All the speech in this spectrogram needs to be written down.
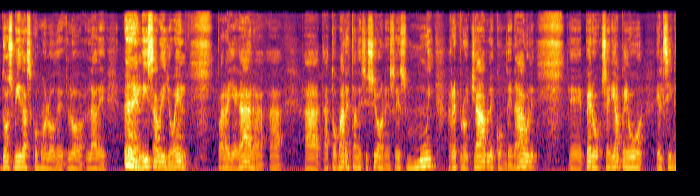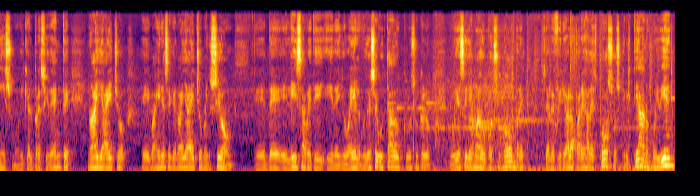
dos vidas como lo de, la de Elizabeth y Joel para llegar a, tomar estas decisiones. Es muy reprochable, condenable, eh, pero sería peor el cinismo y que el presidente no haya hecho, eh, imagínense que no haya hecho mención de Elizabeth y, de Joel. Me hubiese gustado incluso que lo hubiese llamado por su nombre se refirió a la pareja de esposos cristianos, muy bien,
